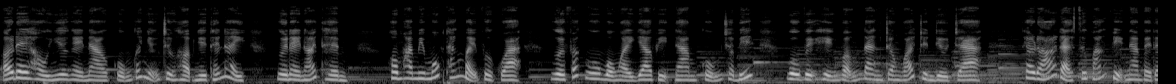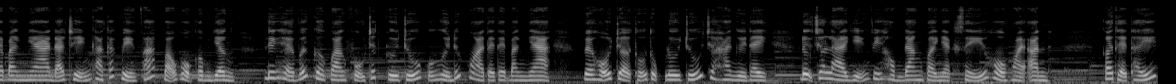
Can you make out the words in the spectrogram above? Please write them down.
Ở đây hầu như ngày nào cũng có những trường hợp như thế này. Người này nói thêm, Hôm 21 tháng 7 vừa qua, người phát ngôn Bộ Ngoại giao Việt Nam cũng cho biết vụ việc hiện vẫn đang trong quá trình điều tra. Theo đó, Đại sứ quán Việt Nam tại Tây Ban Nha đã triển khai các biện pháp bảo hộ công dân, liên hệ với cơ quan phụ trách cư trú của người nước ngoài tại Tây Ban Nha về hỗ trợ thủ tục lưu trú cho hai người này, được cho là diễn viên Hồng Đăng và nhạc sĩ Hồ Hoài Anh. Có thể thấy,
